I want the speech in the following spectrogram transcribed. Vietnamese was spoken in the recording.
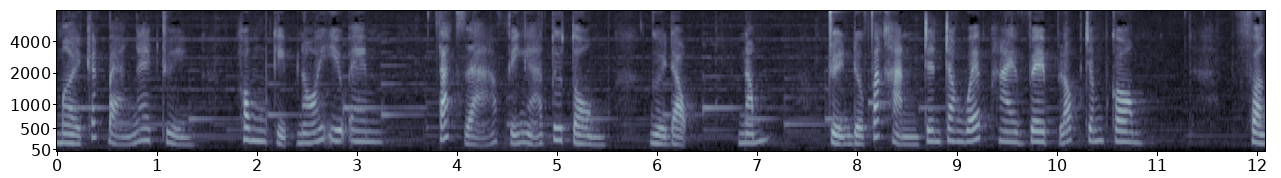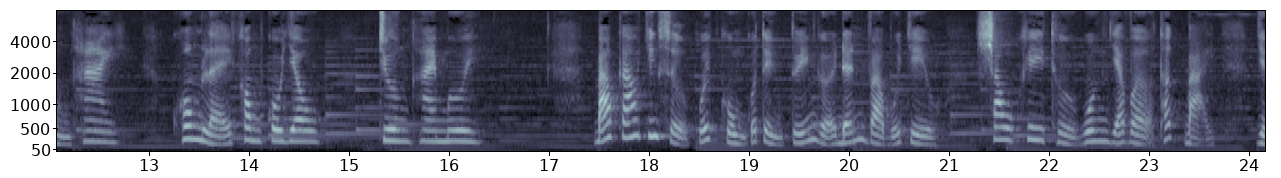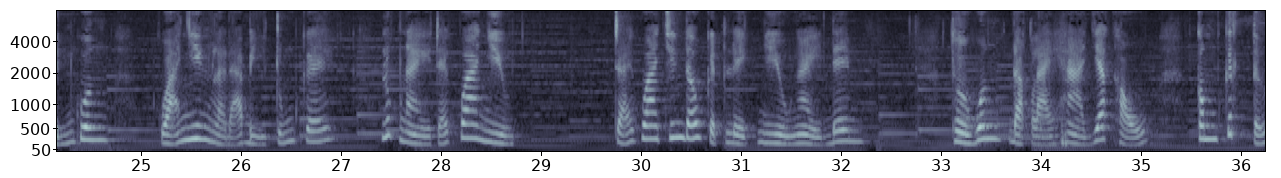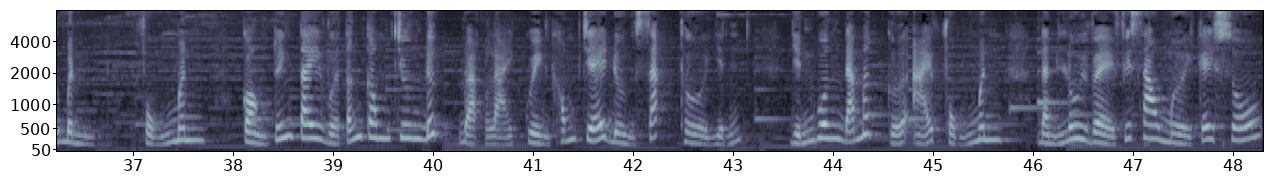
Mời các bạn nghe truyện Không kịp nói yêu em, Tác giả Phỉ Ngã Tư Tồn, Người đọc Nắm Truyện được phát hành trên trang web 2vblog.com Phần 2 Hôn lễ không cô dâu, Chương 20 Báo cáo chiến sự cuối cùng của tiền tuyến gửi đến vào buổi chiều, Sau khi thừa quân giả vờ thất bại Dĩnh quân quả nhiên là đã bị trúng kế. Lúc này trải qua nhiều trải qua chiến đấu kịch liệt nhiều ngày đêm. Thừa quân đoạt lại Hà Gia Khẩu, công kích Tử Bình, Phụng Minh, còn tuyến Tây vừa tấn công Trương Đức đoạt lại quyền khống chế đường sắt Thừa Dĩnh. Dĩnh quân đã mất cửa ải Phụng Minh, đành lui về phía sau 10 cây số.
